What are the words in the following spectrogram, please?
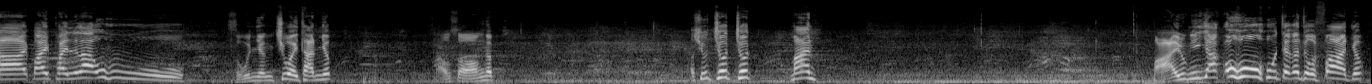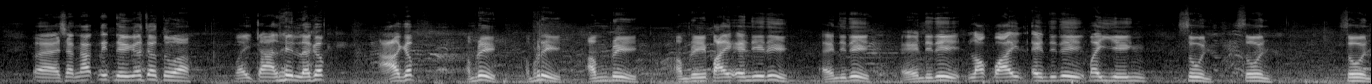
จ่ายไปไพเลล่าโอ้โหศูนย์ยังช่วยทันครับเสาสองครับชุดชุดชุดมัน ปลายลูกนี้ยักษ์โอ้โหจะกระโดดฟาดครับแหมชะงักนิดนึงก็เจ้าตัวไม่กล้าเล่นแล้วครับอาครับอัมรีอัมรีอัมรีอัมรีไปเอ็นดีดีเอ็นดีดีเอ็นดีดีล็อกไว้เอ็นดีดีไม่ยิงศูนย์ศูนย์ศูนย์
